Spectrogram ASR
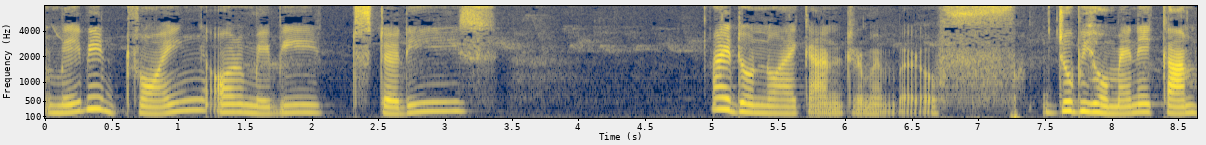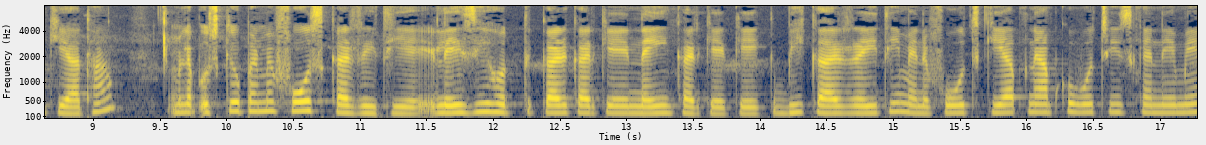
मे बी ड्राइंग और maybe studies I don't know I can remember of जो भी हो मैंने एक काम किया था। मतलब उसके ऊपर मैं फोर्स कर रही थी लेज़ी हो कर, करके, नहीं कर, करके भी कर रही थी, मैंने फोर्स किया अपने आप को वो चीज़ करने में।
